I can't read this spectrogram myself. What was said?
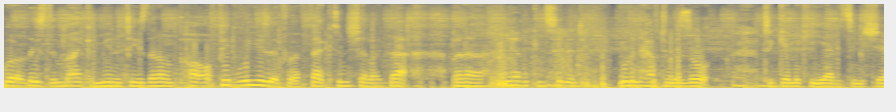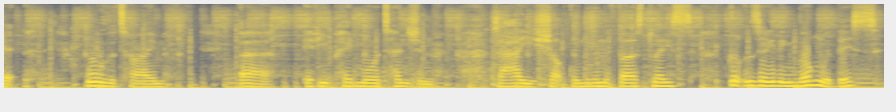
well, at least in my communities that I'm a part of, people use it for effect and shit like that. But uh, have you ever considered you wouldn't have to resort to gimmicky editing shit all the time uh, if you paid more attention to how you shot things in the first place? Not that there's anything wrong with this,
